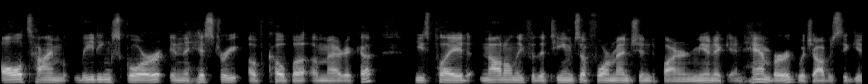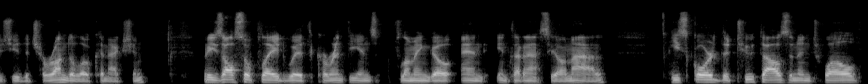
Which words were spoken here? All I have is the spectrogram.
all time leading scorer in the history of Copa America. He's played not only for the teams aforementioned Bayern Munich and Hamburg, which obviously gives you the Cherundolo connection, but he's also played with Corinthians, Flamengo, and Internacional. He scored the 2012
